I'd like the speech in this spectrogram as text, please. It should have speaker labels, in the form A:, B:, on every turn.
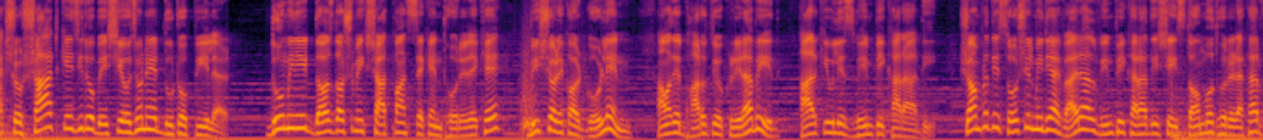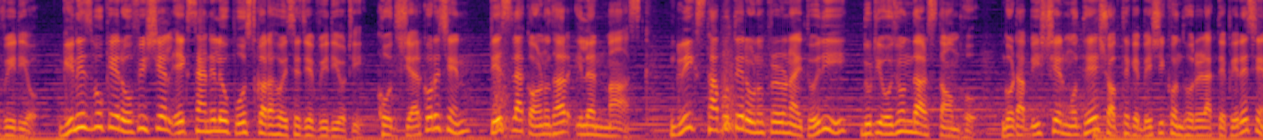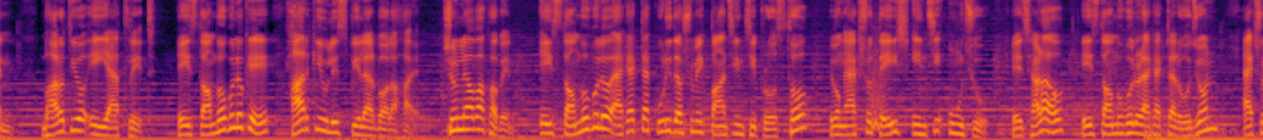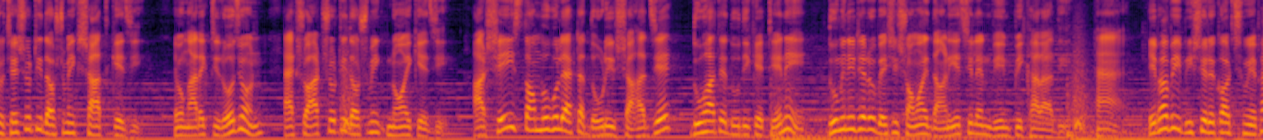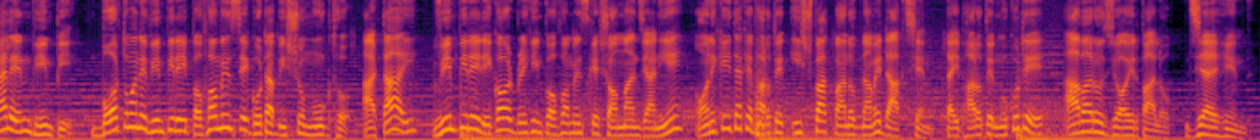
A: একশো ষাট কেজিরও বেশি ওজনের দুটো পিলার। দু মিনিট দশ দশমিক সাত পাঁচ সেকেন্ড ধরে রেখে বিশ্ব রেকর্ড গড়লেন আমাদের ভারতীয় ক্রীড়াবিদ হারকিউলিস ভিম্পি খারাদি। সম্প্রতি সোশ্যাল মিডিয়ায় ভাইরাল ভিম্পি খারাদি সেই স্তম্ভ ধরে রাখার ভিডিও। গিনেস বুকের অফিসিয়াল এক্স হ্যান্ডেলেও পোস্ট করা হয়েছে যে ভিডিওটি। খোদ শেয়ার করেছেন টেসলা কর্ণধার ইলন মাস্ক। গ্রিক স্থাপত্যের অনুপ্রেরণায় তৈরি দুটি ওজনদার স্তম্ভ। গোটা বিশ্বের মধ্যে সবথেকে বেশিক্ষণ ধরে রাখতে পেরেছেন ভারতীয় এই অ্যাথলিট। এই স্তম্ভগুলোকে হারকিউলিস পিলার বলা হয়। শুনলে অবাক হবেন। এই স্তম্ভগুলো এক একটা কুড়ি দশমিক পাঁচ ইঞ্চি প্রস্থ এবং একশো তেইশ ইঞ্চি উঁচু। এছাড়াও এই স্তম্ভগুলোর এক একটার ওজন একশো ছেষট্টি দশমিক সাত কেজি এবং আরেকটির ওজন একশো আটষট্টি দশমিক নয় কেজি। আর সেই স্তম্ভগুলো একটা দড়ির সাহায্যে দু হাতে দুদিকে টেনে দু মিনিটেরও বেশি সময় দাঁড়িয়েছিলেন ভিম্পি খারাদি হ্যাঁ। এভাবেই বিশ্ব রেকর্ড ছুঁয়ে ফেলেন ভিম্পি। বর্তমানে ভিম্পির এই পারফরমেন্সে গোটা বিশ্ব মুগ্ধ। আর তাই, ভিম্পির এই রেকর্ড ব্রেকিং পারফরমেন্সকে সম্মান জানিয়ে অনেকেই তাকে ভারতের ইস্পাক মানব নামে ডাকছেন। তাই ভারতের মুকুটে আবারও জয়ের পালক। জয় হিন্দ।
